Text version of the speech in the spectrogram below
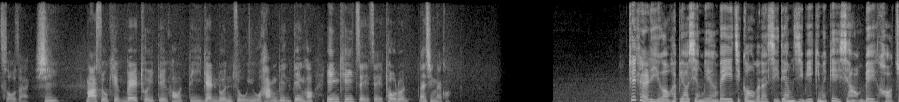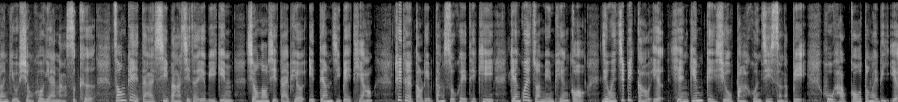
所在。是马斯克要推特吼，伫言论自由方面顶吼，引起济济讨论。咱先来看。Twitter 二号发表声明，要以一个月的四点二美金的价销卖予全球上好嘅马斯克，总价达四百四十亿美金，相当是代表一点二八条。Twitter 独立董事会提起，经过全面评估，认为这笔交易现金价收百分之三十八，符合股东的利益。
